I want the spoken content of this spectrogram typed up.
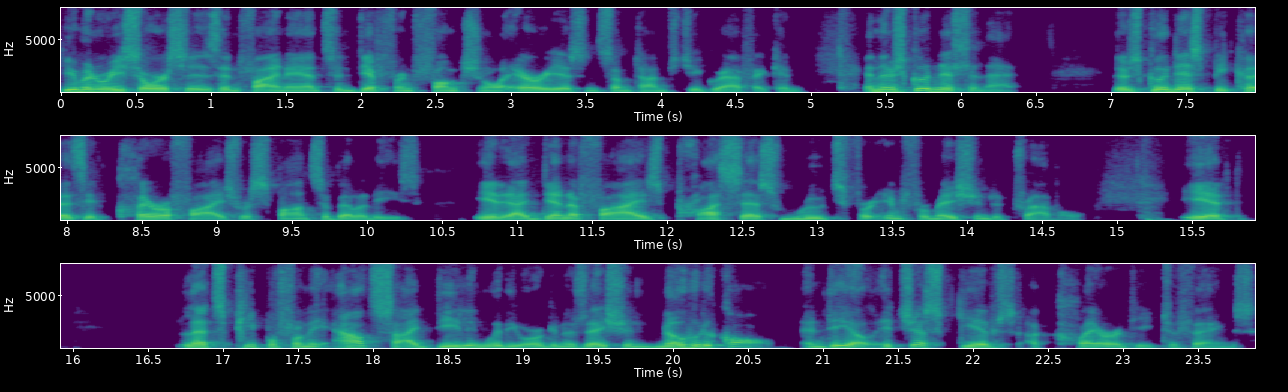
human resources and finance and different functional areas and sometimes geographic. And, and there's goodness in that. There's goodness because it clarifies responsibilities it identifies process routes for information to travel. It lets people from the outside dealing with the organization know who to call and deal. It just gives a clarity to things.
